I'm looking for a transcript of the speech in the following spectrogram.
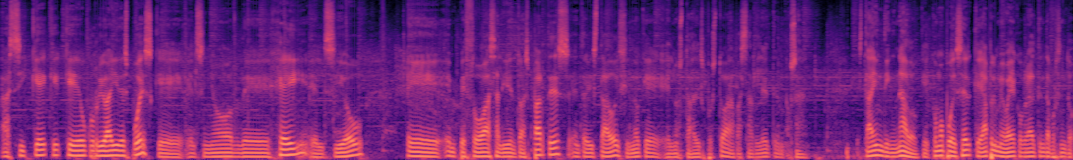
así que, ¿qué, ocurrió ahí después? Que el señor de Hey, el CEO, eh, empezó a salir en todas partes, entrevistado, diciendo que él no estaba dispuesto a pasarle el 30%. O sea, está indignado. que ¿Cómo puede ser que Apple me vaya a cobrar el 30%?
